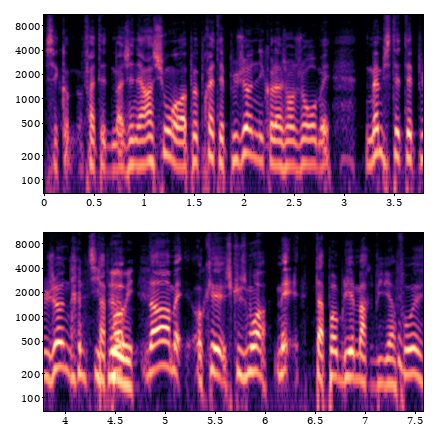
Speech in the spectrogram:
c'est comme, enfin tu es de ma génération, à peu près, tu es plus jeune, Nicolas Jean-Jean, mais même si tu étais plus jeune. Un petit peu, oui. Non, mais ok, excuse-moi, mais t'as pas oublié Marc-Vivien Fouet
